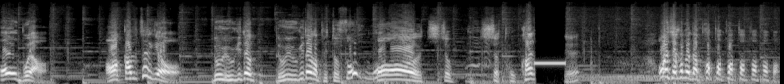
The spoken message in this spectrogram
어, 뭐야. 아, 깜짝이야. 너 여기다, 너 여기다가 뱉었어? 와, 진짜, 진짜 독한 네? 어, 잠깐만, 나 파, 파, 파, 파, 파, 파,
